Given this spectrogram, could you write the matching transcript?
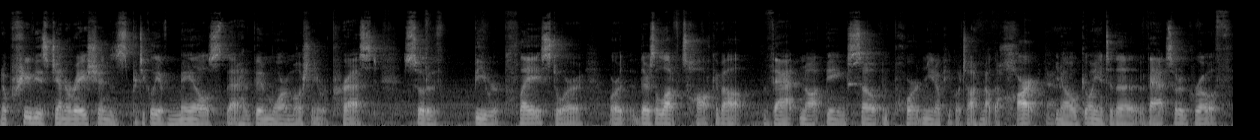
know previous generations, particularly of males that have been more emotionally repressed, sort of be replaced or or there's a lot of talk about that not being so important. You know, people are talking about the heart, you know, going into the that sort of growth.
